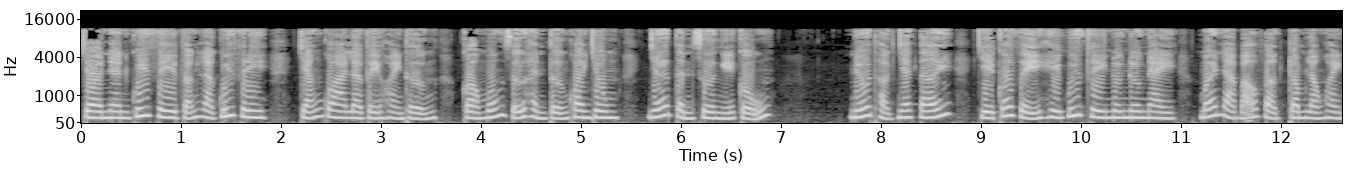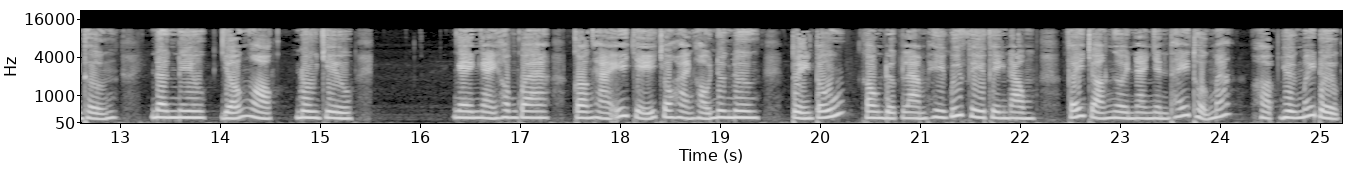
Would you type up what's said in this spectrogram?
Cho nên quý phi vẫn là quý phi, chẳng qua là vì hoàng thượng còn muốn giữ hình tượng khoan dung, nhớ tình xưa nghĩa cũ. Nếu thật nhắc tới, chỉ có vị hi quý phi nương nương này mới là bảo vật trong lòng hoàng thượng, nâng niu dỗ ngọt, nuông chiều. Ngày ngày hôm qua, còn hạ ý chỉ cho hoàng hậu nương nương tuyển tú còn được làm hi quý phi phiền lòng phải chọn người này nhìn thấy thuận mắt, hợp duyên mới được.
